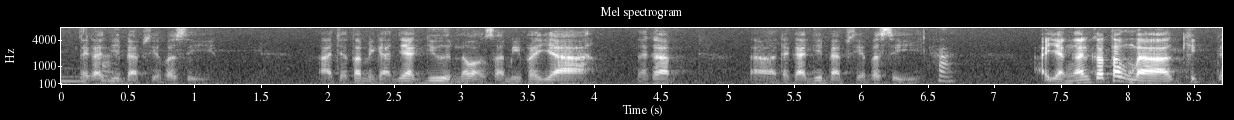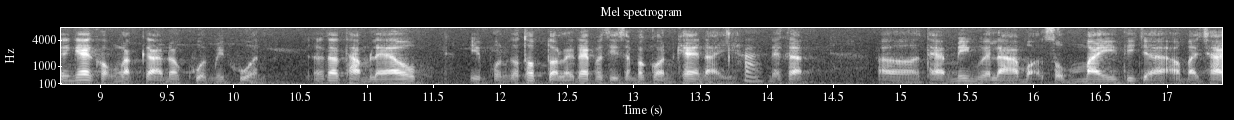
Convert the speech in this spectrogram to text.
มในการค่ะยื่นแบบเสียภาษี อาจจะต้องมีการแยกยื่นระหว่างสามีภรรยานะครับอ่าในการยื่นแบบเสียภาษีค่ะอะอย่างนั้นก็ต้องมาคิดในแง่ของหลักการว่าควรไม่ควร แล้วถ้าทำแล้วมีผลกระทบต่อรายได้ภาษีสรรพากรแค่ไหนค่ะนะครับ timing เวลาเหมาะสมไหมที่จะเอามาใช้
